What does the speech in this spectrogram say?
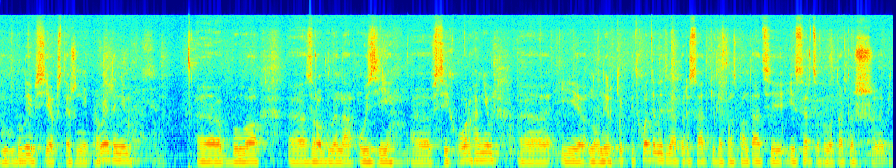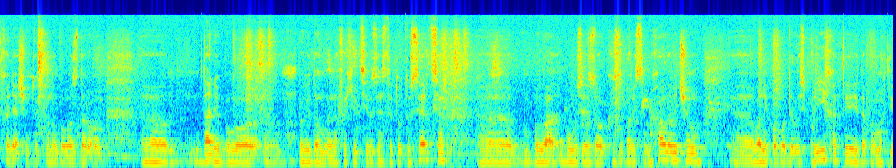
Були всі обстеження проведені. Е, Було е, зроблено УЗІ е, всіх органів, е, і ну, нирки підходили для пересадки, для трансплантації, і серце було також підходячим, тобто воно було здоровим. Далі було повідомлено фахівців з інституту серця. Була, був зв'язок з Борисом Михайловичем. Вони погодились приїхати і допомогти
